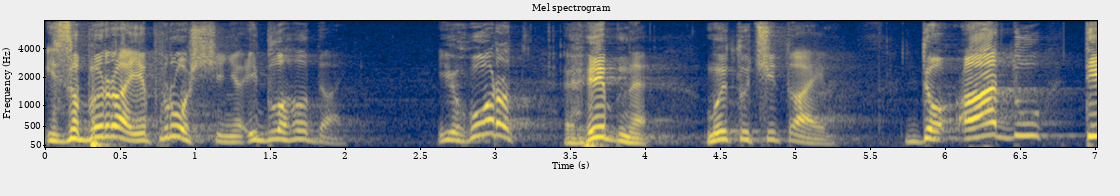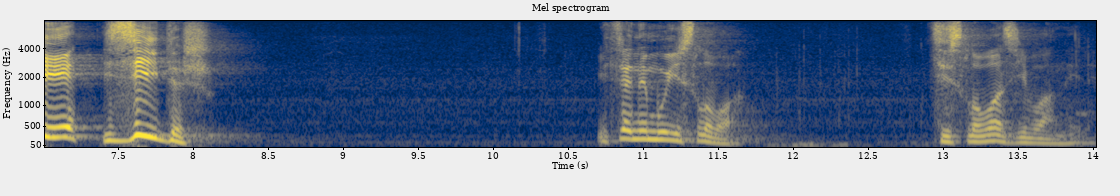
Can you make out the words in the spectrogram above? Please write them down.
І забирає прощення і благодать. І город гибне, ми тут читаємо. До аду ти зійдеш. І це не мої слова. Ці слова з Євангелія.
